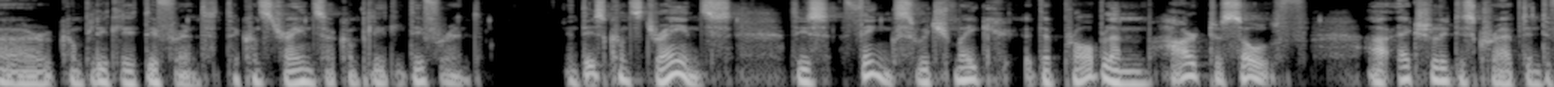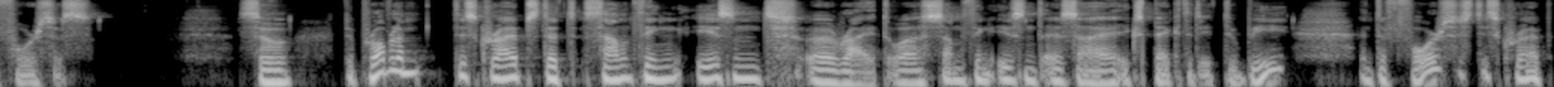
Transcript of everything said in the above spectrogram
are completely different. The constraints are completely different. And these constraints, these things which make the problem hard to solve, are actually described in the forces. So the problem describes that something isn't uh, right or something isn't as I expected it to be. And the forces describe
